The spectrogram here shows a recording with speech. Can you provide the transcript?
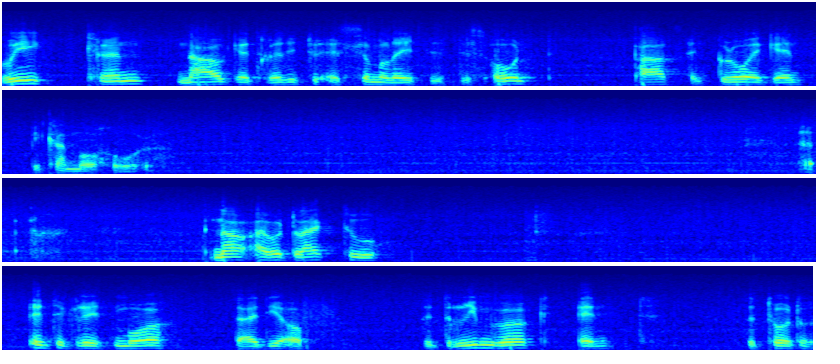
we can now get ready to assimilate these disowned parts and grow again, become more whole. Uh, now I would like to integrate more the idea of the dream work and the total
